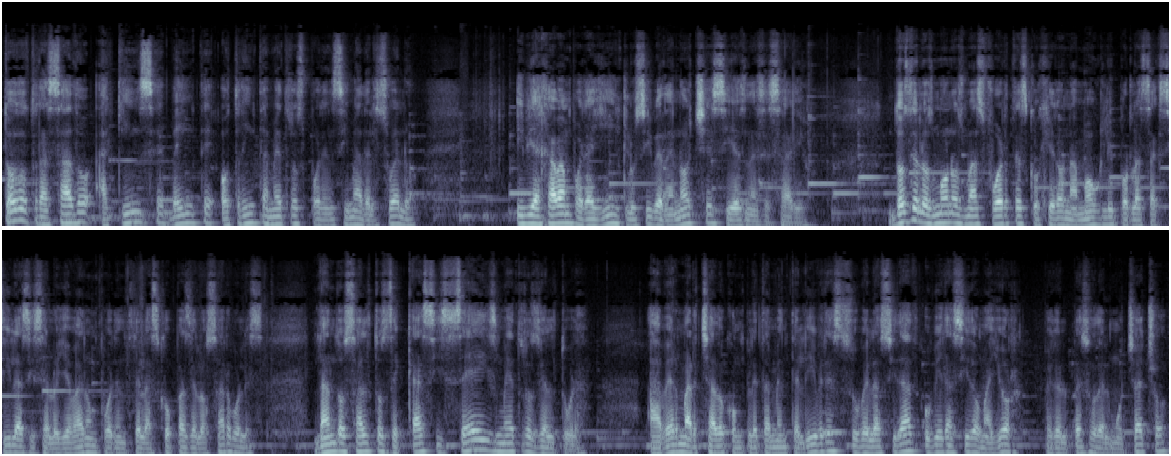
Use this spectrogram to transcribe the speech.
todo trazado a 15, 20 o 30 metros por encima del suelo, y viajaban por allí inclusive de noche si es necesario. Dos de los monos más fuertes cogieron a Mowgli por las axilas y se lo llevaron por entre las copas de los árboles, dando saltos de casi seis metros de altura. haber marchado completamente libres, su velocidad hubiera sido mayor, pero el peso del muchacho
